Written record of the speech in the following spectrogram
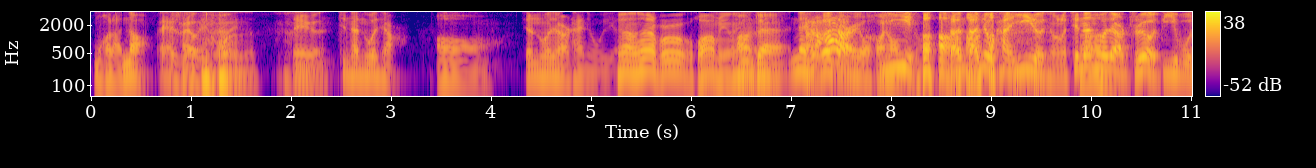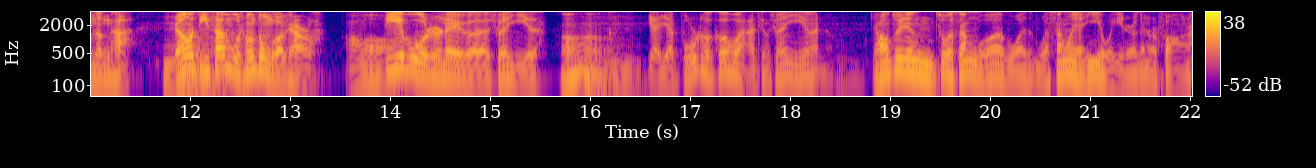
穆赫兰道，哎，这些。还有一个 那个金蝉脱壳，哦，金蝉脱壳太牛逼了。那那不是黄晓明啊，演的？对，那是二有黄晓一明，，咱咱就看一就行了。金蝉脱壳只有第一部能看，嗯然后第三部成动作片了。哦，第一部是那个悬疑的，嗯，嗯，也也不是特科幻啊，挺悬疑，反正然后最近做三国，我我《三国演义》我一直跟这放着，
